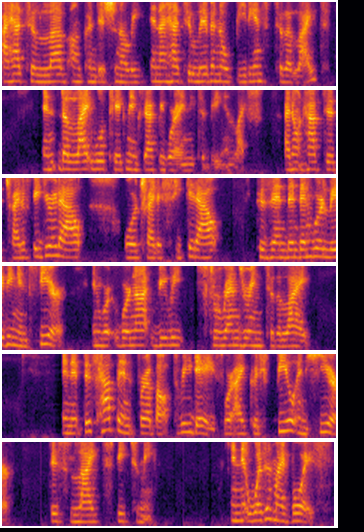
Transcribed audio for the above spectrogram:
I had to love unconditionally and I had to live in obedience to the light. And the light will take me exactly where I need to be in life. I don't have to try to figure it out or try to seek it out because then, then then we're living in fear and we're we're not really surrendering to the light. And it this happened for about 3 days where I could feel and hear this light speak to me and it wasn't my voice.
